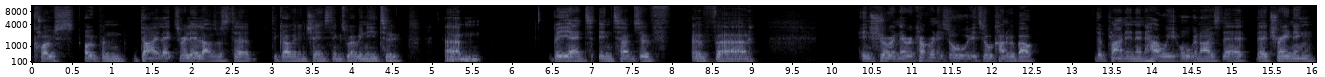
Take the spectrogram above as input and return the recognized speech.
close, open dialect really allows us to to go in and change things where we need to. Um, but yeah, in terms of of uh, ensuring they're recovering, it's all it's all kind of about the planning and how we organize their their training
